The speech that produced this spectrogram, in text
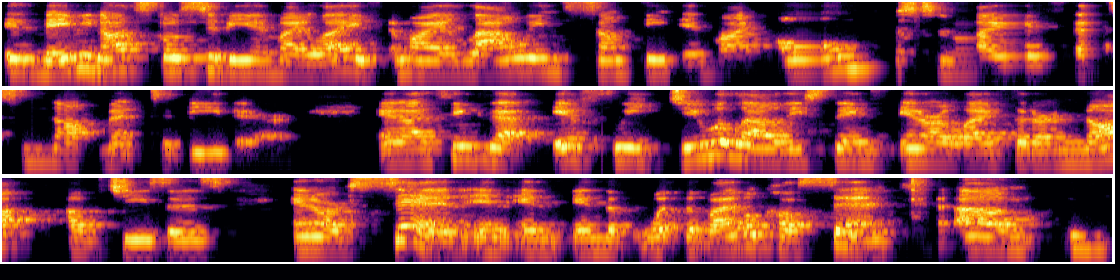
is maybe not supposed to be in my life? Am I allowing something in my own personal life that's not meant to be there? And I think that if we do allow these things in our life that are not of Jesus and our sin in, in, in the, what the Bible calls sin, um, and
